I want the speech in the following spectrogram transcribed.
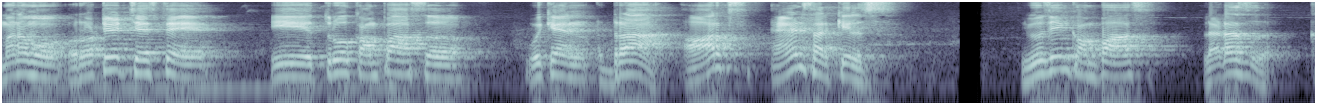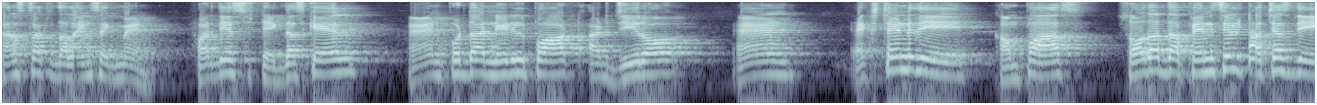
మనము రొటేట్ చేస్తే ఈ through compass we can draw arcs and circles using compass let us construct the line segment for this take the scale and put the needle part at zero and extend the compass so that the pencil touches the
